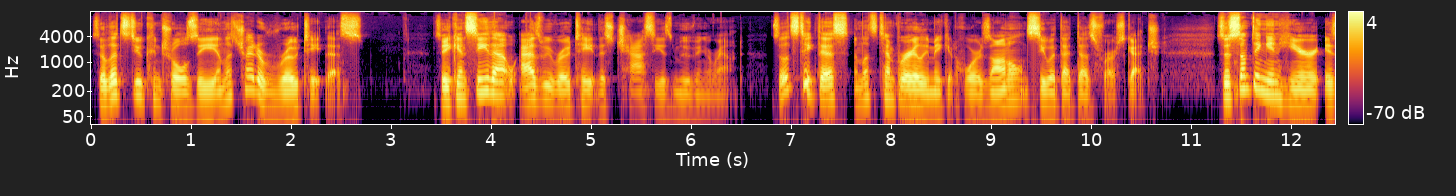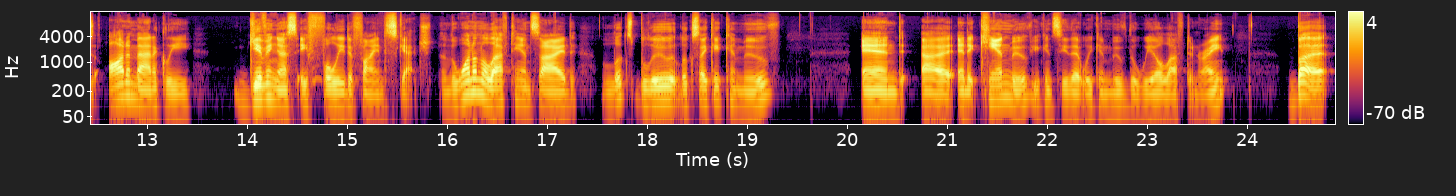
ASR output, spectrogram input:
So let's do Control Z and let's try to rotate this. So you can see that as we rotate, this chassis is moving around. So let's take this and let's temporarily make it horizontal and see what that does for our sketch. So something in here is automatically giving us a fully defined sketch. the one on the left-hand side looks blue. It looks like it can move and uh, and it can move. You can see that we can move the wheel left and right. But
